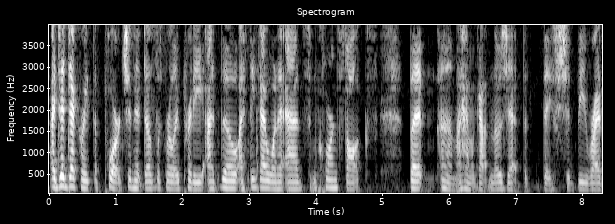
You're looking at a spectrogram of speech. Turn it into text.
I did decorate the porch and it does look really pretty. I, though I think I want to add some corn stalks but um, I haven't gotten those yet, but they should be right.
